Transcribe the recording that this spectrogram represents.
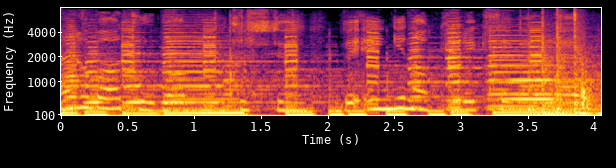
Merhaba Tuğba Büyük Üstün ve Engin Akyürek severler.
